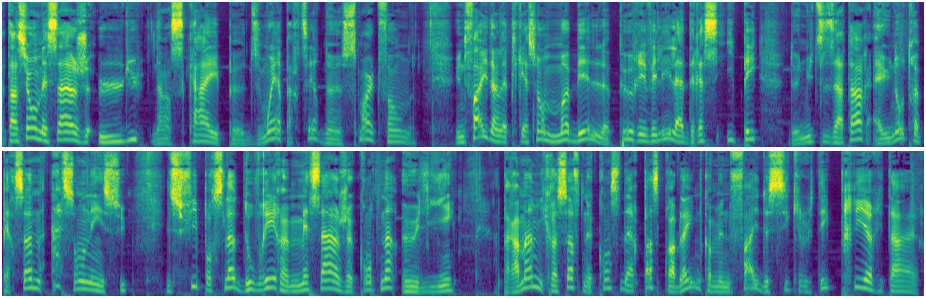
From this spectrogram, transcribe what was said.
Attention au message lu dans Skype, du moins à partir d'un smartphone. Une faille dans l'application mobile peut révéler l'adresse IP d'un utilisateur à une autre personne à son insu. Il suffit pour cela d'ouvrir un message contenant un lien. Apparemment, Microsoft ne considère pas ce problème comme une faille de sécurité prioritaire.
